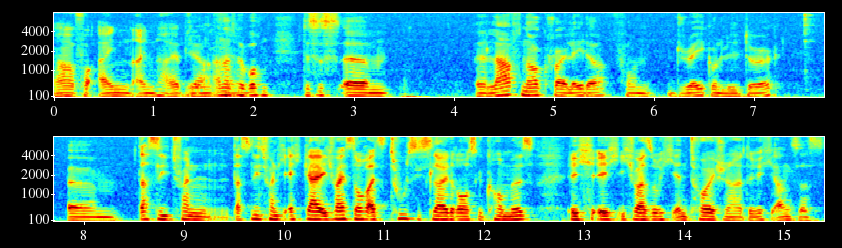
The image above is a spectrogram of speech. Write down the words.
Ja, vor ein, eineinhalb so Ja, ungefähr. anderthalb Wochen. Das ist ähm, äh, Love Now Cry Later von Drake und Lil Durk. Ähm, Das Lied, fand, das Lied fand ich echt geil. Ich weiß noch, als Tusi Slide rausgekommen ist, ich, ich, ich war so richtig enttäuscht und hatte richtig Angst, dass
